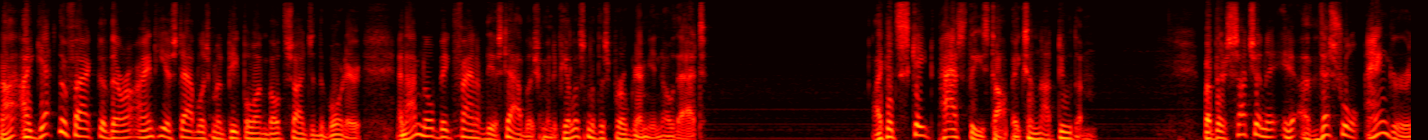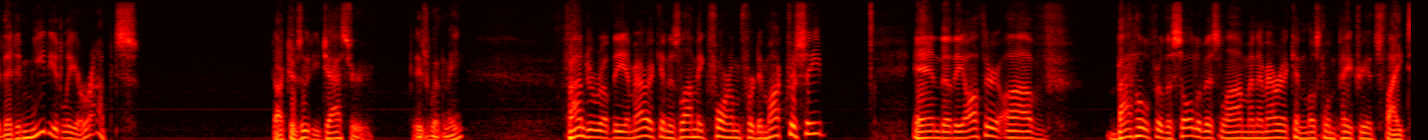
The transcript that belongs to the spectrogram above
Now, I get the fact that there are anti establishment people on both sides of the border, and I'm no big fan of the establishment. If you listen to this program, you know that. I could skate past these topics and not do them. But there's such an, a visceral anger that immediately erupts. Dr. Zuhdi Jasser is with me, founder of the American Islamic Forum for Democracy, and uh, the author of Battle for the Soul of Islam, an American Muslim patriot's fight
